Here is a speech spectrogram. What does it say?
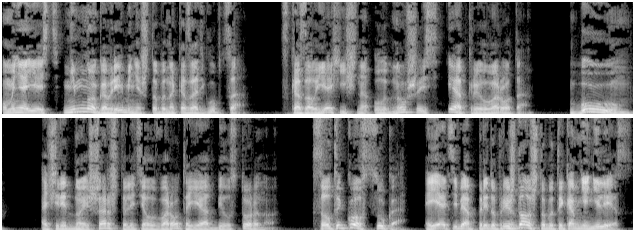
у меня есть немного времени, чтобы наказать глупца», сказал я, хищно улыбнувшись, и открыл ворота. Бум! Очередной шар, что летел в ворота, я отбил в сторону. «Салтыков, сука! Я тебя предупреждал, чтобы ты ко мне не лез!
